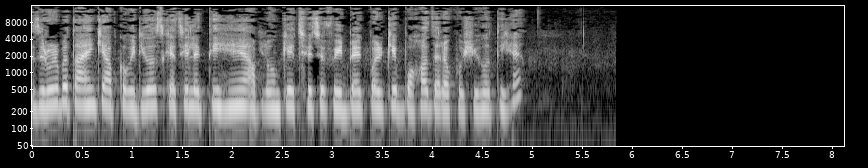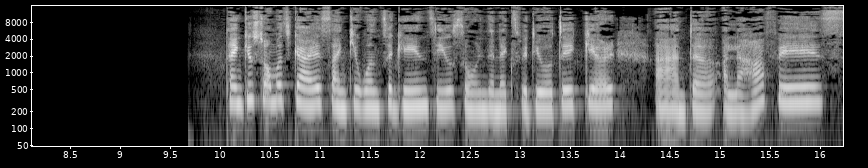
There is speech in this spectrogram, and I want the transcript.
ज़रूर बताएँ कि आपको वीडियोस कैसी लगती हैं। आप लोगों के अच्छे अच्छे फीडबैक पढ़ के बहुत ज़्यादा खुशी होती है। Thank you so much, guys. Thank you once again. See you soon in the next video. Take care and uh, Allah Hafiz.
